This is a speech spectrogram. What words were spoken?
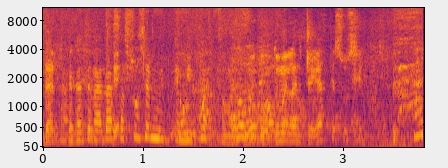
Dejaste una taza sucia en mi, en mi puesto, man. Loco, tú me la entregaste sucia.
